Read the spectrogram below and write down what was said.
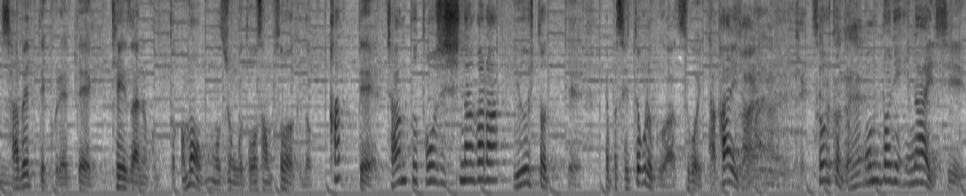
喋ってくれて経済のこととかももちろん後藤さんもそうだけど勝ってちゃんと投資しながら言う人ってやっぱ説得力がすごい高いじゃない、そういう人って本当にいないし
